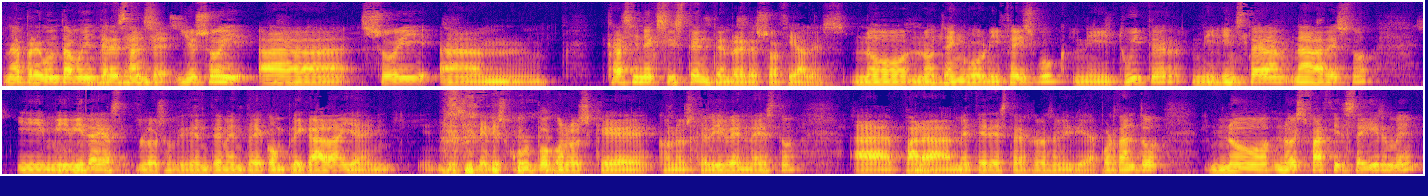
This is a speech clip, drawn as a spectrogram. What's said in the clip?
Una pregunta muy interesante. Yo soy, ah, soy casi inexistente en redes sociales. No, no mm. tengo ni Facebook, ni Twitter, ni mm. Instagram, nada de eso. Y mi mm. vida es lo suficientemente complicada y me disculpo con los que, con los que viven esto para meter estas cosas en mi vida. Por tanto, no, no es fácil seguirme.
